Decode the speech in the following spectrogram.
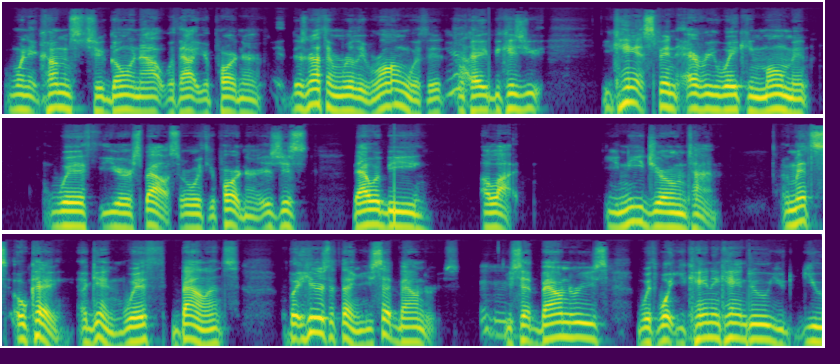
when it comes to going out without your partner, there's nothing really wrong with it. No. Okay, because you you can't spend every waking moment with your spouse or with your partner. It's just that would be a lot. You need your own time. And that's okay. Again, with balance. But here's the thing you set boundaries. Mhm. You set boundaries with what you can and can't do. You you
